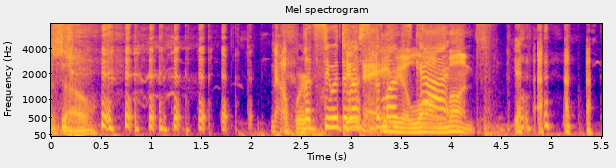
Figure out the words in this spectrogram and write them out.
So now we're Let's see what the rest of the It'll be a got. long month.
